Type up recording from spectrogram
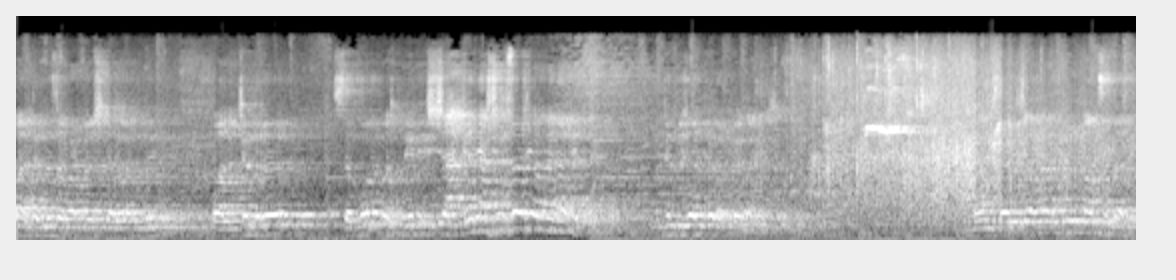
बालचंद्रचा वाढदिवस करायला लागतोय. बालचंद्र समोर बसलेली शाकाहारी असून सुद्धा जेवायला म्हणजे तुझ्या करत लागायचं माणसाच्या खूप माणसं झाली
